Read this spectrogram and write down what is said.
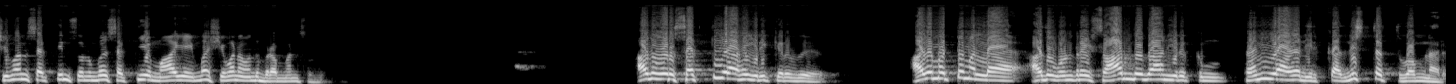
சிவன் சக்தின்னு சொல்லும்போது சக்தியை மாயையுமா சிவனை வந்து பிரம்மன் சொல்லும் அது ஒரு சக்தியாக இருக்கிறது. அது மட்டுமல்ல அது ஒன்றை சார்ந்துதான் இருக்கும் தனியாக நிற்காது நிஷ்டத்துவம்னாரு.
